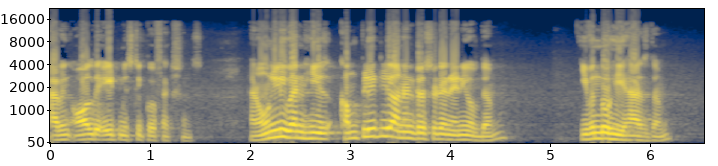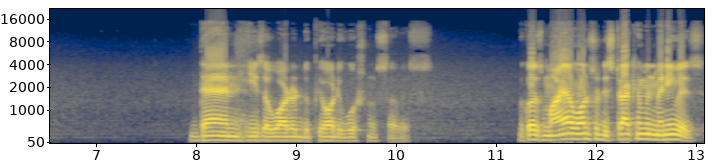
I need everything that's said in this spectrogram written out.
having all the eight mystic perfections. And only when he is completely uninterested in any of them, even though he has them, then he is awarded the pure devotional service. Because Maya wants to distract him in many ways.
